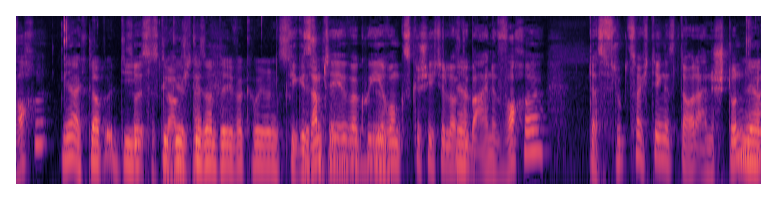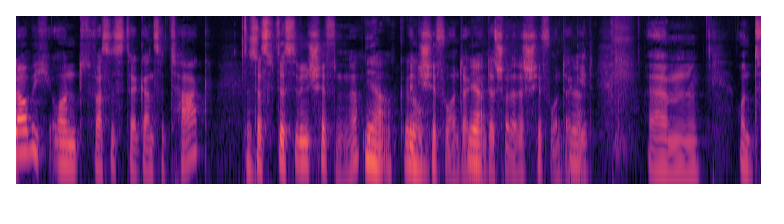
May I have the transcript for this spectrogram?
Woche. Ja, ich glaube, die, So die glaub ich, ne? gesamte Evakuierungs Die gesamte Evakuierungsgeschichte läuft Ja. über eine Woche. Das Flugzeugding ist dauert eine Stunde, Ja. glaube ich. Und was ist der ganze Tag? Das- Das, das, mit den Schiffen, ne? Ja, ja Wenn genau. die Schiffe untergehen, Ja. das, oder das Schiff untergeht. Ähm, und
